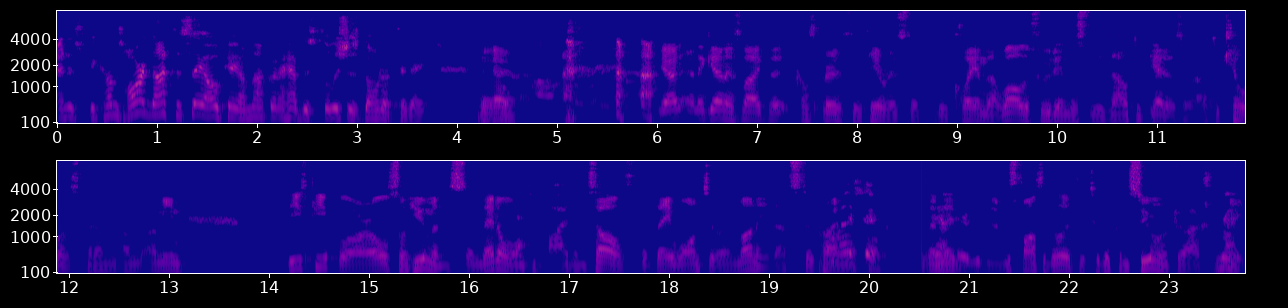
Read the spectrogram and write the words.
and it becomes hard not to say, okay, I'm not going to have this delicious donut today. Yeah. Um, yeah, and again, it's like the conspiracy theorists that, that, claim that well, the food industry is out to get us or out to kill us. But I'm, I'm, i mean, these people are also humans, and they don't want to buy themselves, but they want to earn money. That's their primary. Oh, and then yeah, they leave the responsibility to the consumer to actually right.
